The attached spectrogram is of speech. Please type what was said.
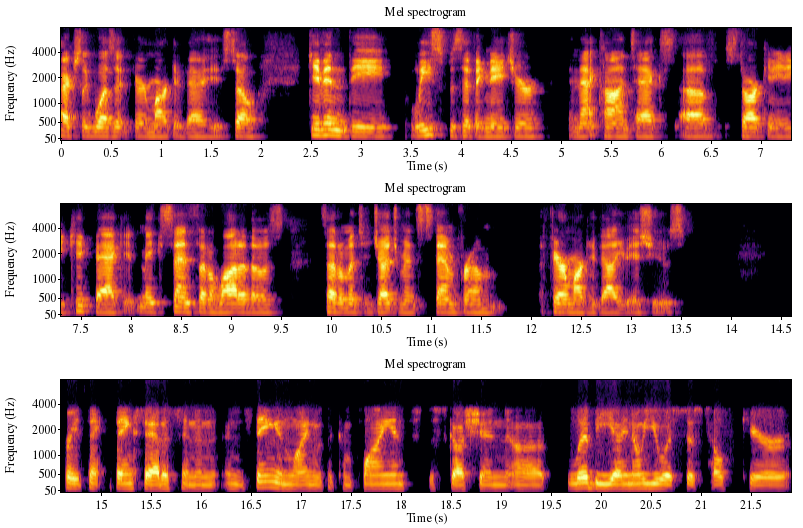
actually wasn't fair market value. So, given the lease specific nature in that context of Stark and anti-kickback, it makes sense that a lot of those settlements and judgments stem from fair market value issues. Great, Th thanks, Addison. And, and, staying in line with the compliance discussion, uh, Libby, I know you assist healthcare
